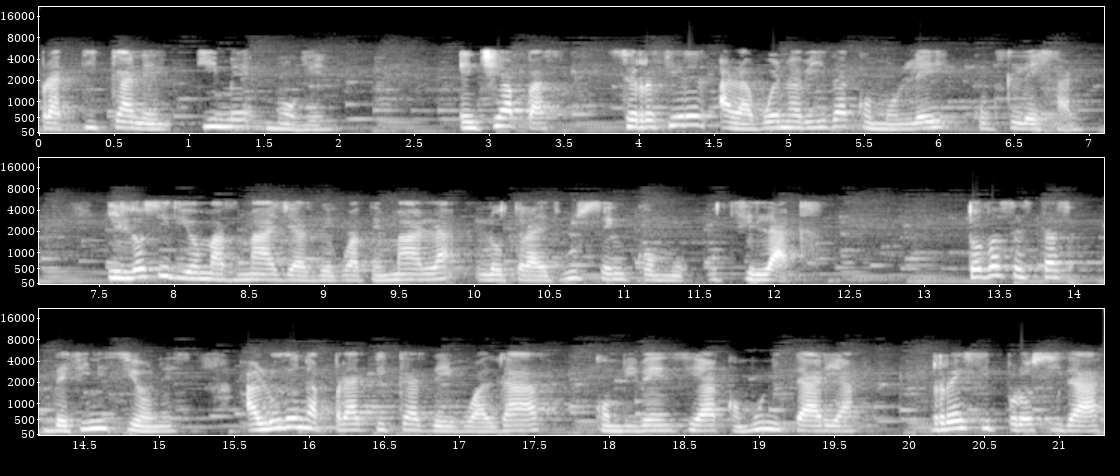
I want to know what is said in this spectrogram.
practican el quime moguen. En Chiapas se refieren a la buena vida como ley uxlejal y los idiomas mayas de Guatemala lo traducen como Utzilac. Todas estas definiciones aluden a prácticas de igualdad, convivencia comunitaria, reciprocidad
